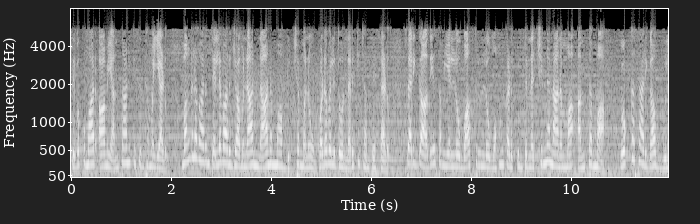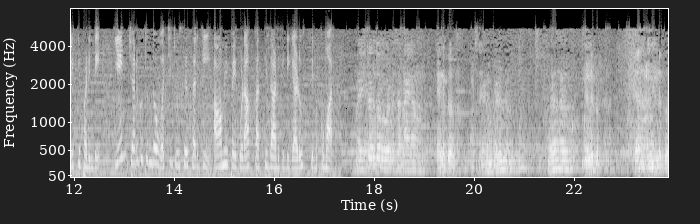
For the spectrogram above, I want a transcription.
శివకుమార్ ఆమె అంతానికి సిద్ధమయ్యాడు. మంగళవారం తెల్లవారుజామున నానమ్మ బుచ్చమ్మను కొడవలితో నరికి చంపేశాడు. సరిగ్గా అదే సమయంలో బాత్రూంలో మొహం కడుక్కుంటున్న చిన్న నానమ్మ అంతమ్మ ఒక్కసారిగా ఉలిక్కిపడింది ఏం జరుగుతుందో వచ్చి చూసేసరికి ఆమెపై కూడా కత్తి దాడికి దిగాడు శివకుమార్. ఎందుకు? ఎందుకు?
